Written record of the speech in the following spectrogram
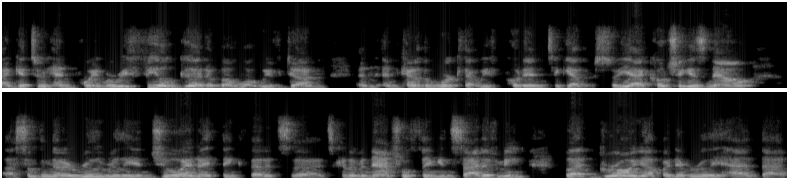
uh, get to an end point where we feel good about what we've done and, and kind of the work that we've put in together so yeah coaching is now uh, something that I really, really enjoy, and I think that it's uh, it's kind of a natural thing inside of me. But growing up, I never really had that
